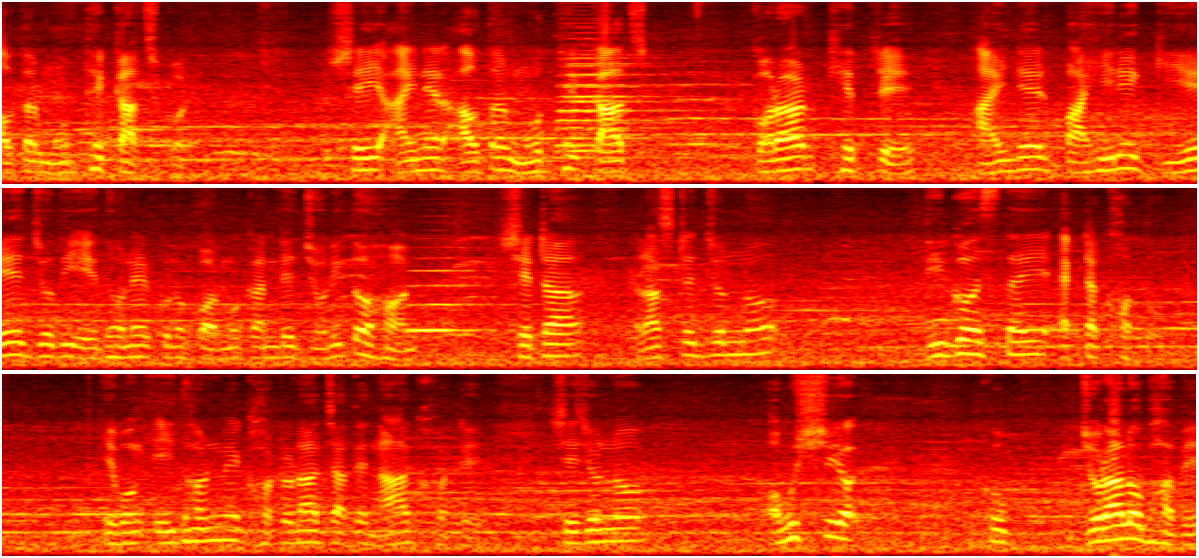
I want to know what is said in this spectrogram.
আওতার মধ্যে কাজ করে। সেই আইনের আওতার মধ্যে কাজ করার ক্ষেত্রে আইনের বাহিরে গিয়ে যদি এ ধরনের কোনো কর্মকাণ্ডে জড়িত হন, সেটা রাষ্ট্রের জন্য দীর্ঘস্থায়ী একটা ক্ষত। এবং এই ধরনের ঘটনা যাতে না ঘটে, সেজন্য অবশ্যই খুব জোরালোভাবে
